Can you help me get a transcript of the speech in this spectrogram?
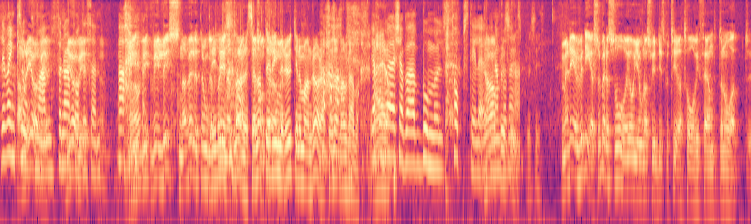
Det var en Ja, klok vi. man för några podder sedan. Ja. Vi, vi, lyssnar väldigt noga Vi på dina tankar lyssnar. och Sen att det rinner ut genom andrörat, det är en annan femma. Jag får Nej då. börja köpa bomullstops till er Ja, innan precis. poddarna. precis. Men det är väl det som är det svåra. Jag och Jonas vi diskuterat trav i 15 år. Att eh,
